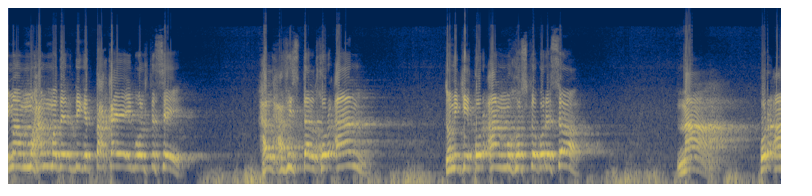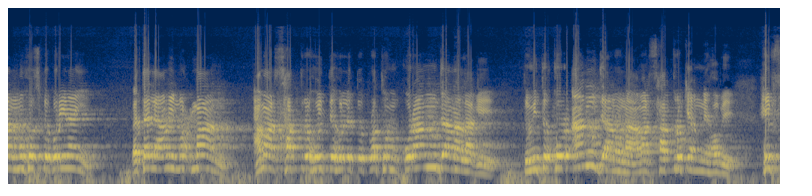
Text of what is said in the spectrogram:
ইমাম মুহাম্মদের দিকে তাকায় বলতেছে, হাল হাফিজতাল কোরআন? তুমি কি কোরআন মুখস্থ করেছ? না, কোরআন মুখস্থ করি নাই। তাহলে আমি নহমান আমার ছাত্র হইতে হলে তো প্রথম কোরআন জানা লাগে। তুমি তো কোরআনই জানো না, আমার ছাত্র কেমনে হবে? হিফজ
